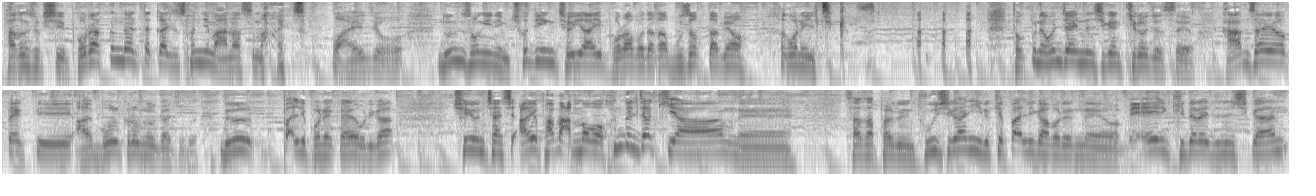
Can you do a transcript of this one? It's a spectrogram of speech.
박은숙 씨, 보라 끝날 때까지 손님 안 왔으면 해서 와야죠. 눈송이님, 초딩 저희 아이 보라 보다가 무섭다며 학원에 일찍 갔어요. 덕분에 혼자 있는 시간 길어졌어요. 감사해요, 백디. 아, 뭘 그런 걸 가지고. 늘 빨리 보낼까요, 우리가? 최윤찬 씨, 아유, 밥 안 먹어. 흔들자, 기양. 네. 4489님, 두 시간이 이렇게 빨리 가버렸네요. 매일 기다려지는 시간,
